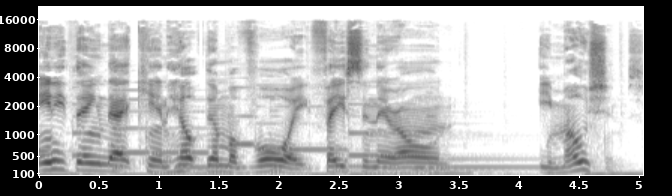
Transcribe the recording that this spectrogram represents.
Anything that can help them avoid facing their own emotions.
